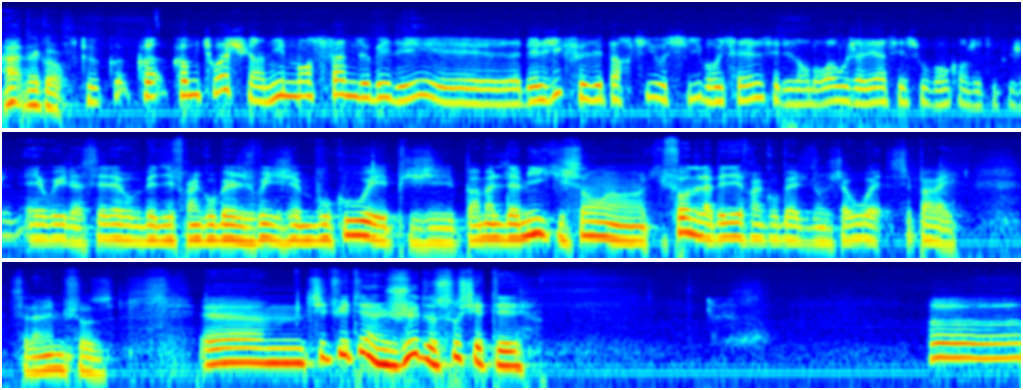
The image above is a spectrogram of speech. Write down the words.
Ah, d'accord. Parce que, comme toi, je suis un immense fan de BD et la Belgique faisait partie aussi. Bruxelles, c'est des endroits où j'allais assez souvent quand j'étais plus jeune. Et oui, la célèbre BD franco-belge, oui, j'aime beaucoup. Et puis j'ai pas mal d'amis qui, sont, qui font de la BD franco-belge. Donc j'avoue, ouais, c'est pareil. C'est la même chose. Euh, si tu étais un jeu de société euh...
